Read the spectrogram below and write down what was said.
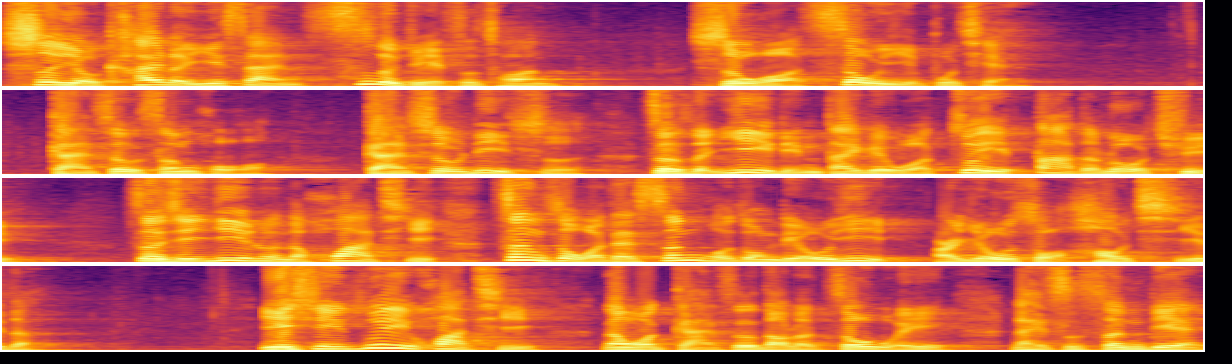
是又开了一扇视觉之窗，使我受益不浅，感受生活，感受历史。这是议林带给我最大的乐趣。这些议论的话题，正是我在生活中留意而有所好奇的。一些锐话题让我感受到了周围乃至身边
